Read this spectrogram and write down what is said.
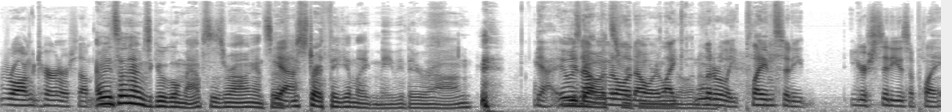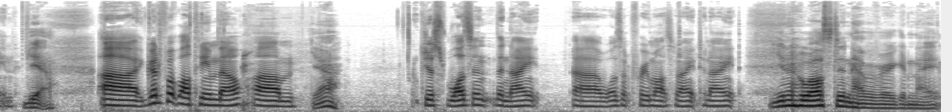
wrong turn or something. I mean, sometimes Google Maps is wrong. And so if you start thinking like maybe they're wrong. yeah, it you was know out in the middle of nowhere, like of nowhere. literally plain city. Your city is a plane. yeah. Uh, good football team though. Um, Yeah. just wasn't the night. Uh, wasn't Fremont's night tonight. You know who else didn't have a very good night?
